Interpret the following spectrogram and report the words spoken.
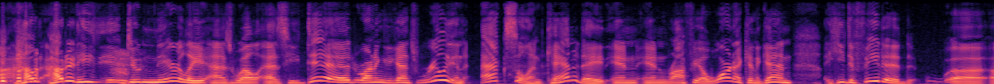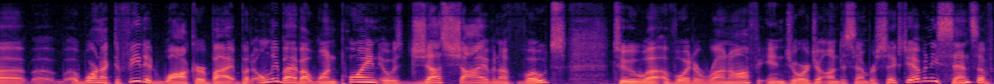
how how did he do nearly as well as he did running against really an excellent candidate in in Raphael Warnock and again he defeated uh, uh, uh, Warnock defeated Walker by but only by about one point it was just shy of enough votes to uh, avoid a runoff in Georgia on December 6th. Do you have any sense of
